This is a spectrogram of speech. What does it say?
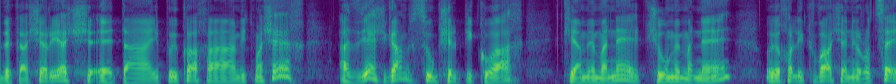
וכאשר יש את היפוי כוח המתמשך, אז יש גם סוג של פיקוח, כי הממנה, כשהוא ממנה, הוא יכול לקבוע שאני רוצה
